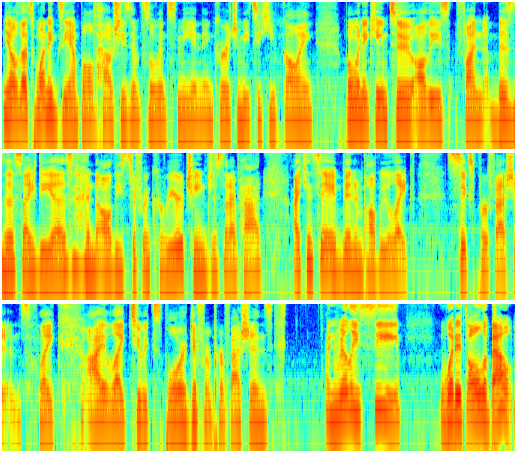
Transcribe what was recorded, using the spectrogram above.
you know, that's one example of how she's influenced me and encouraged me to keep going. But when it came to all these fun business ideas and all these different career changes that I've had, I can say I've been in probably like six professions. Like, I like to explore different professions, and really see what it's all about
